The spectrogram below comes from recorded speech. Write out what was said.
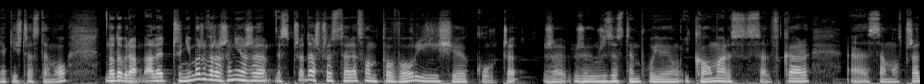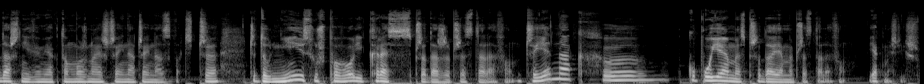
jakiś czas temu. No dobra, ale czy nie masz wrażenia, że sprzedaż przez telefon powoli się kurczy? Że, że już zastępuje ją e-commerce, self-care, e, samosprzedaż, nie wiem jak to można jeszcze inaczej nazwać. Czy, czy to nie jest już powoli kres sprzedaży przez telefon? Czy jednak kupujemy, sprzedajemy przez telefon. Jak myślisz?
